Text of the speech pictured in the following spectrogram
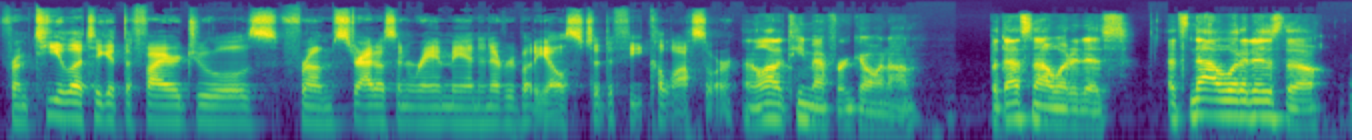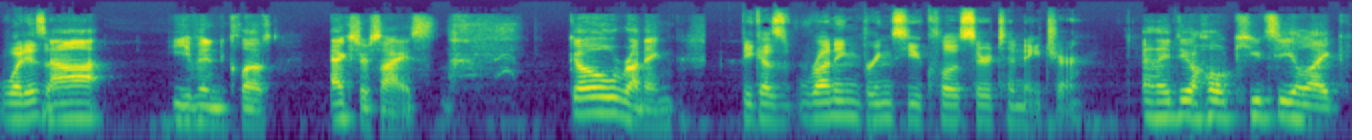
from Teela to get the fire jewels, from Stratos and Ram Man and everybody else to defeat Colossor. And a lot of team effort going on. But that's not what it is. That's not what it is, though. What is it? Not even close. Exercise. Go running. Because running brings you closer to nature. And they do a whole cutesy, like,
